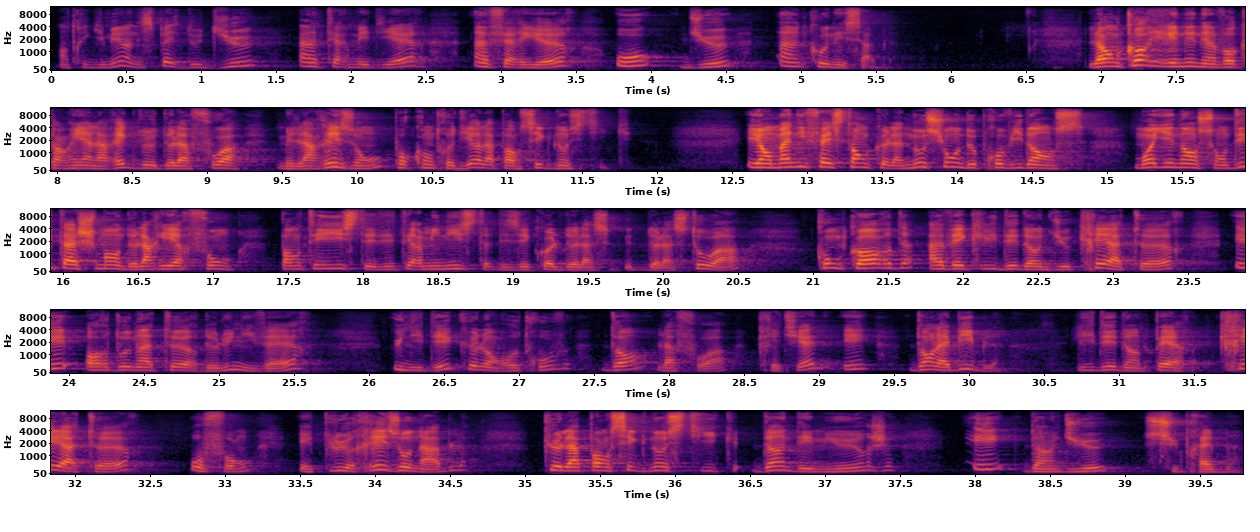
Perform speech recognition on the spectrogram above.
entre guillemets, un espèce de dieu intermédiaire, inférieur au Dieu inconnaissable. Là encore, Irénée n'invoque en rien la règle de la foi, mais la raison pour contredire la pensée gnostique. Et en manifestant que la notion de providence, moyennant son détachement de l'arrière-fond panthéiste et déterministe des écoles de la, de la Stoa, concorde avec l'idée d'un Dieu créateur et ordonnateur de l'univers, une idée que l'on retrouve dans la foi chrétienne et dans la Bible. L'idée d'un Père créateur, au fond, est plus raisonnable que la pensée gnostique d'un démiurge et d'un Dieu suprême.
